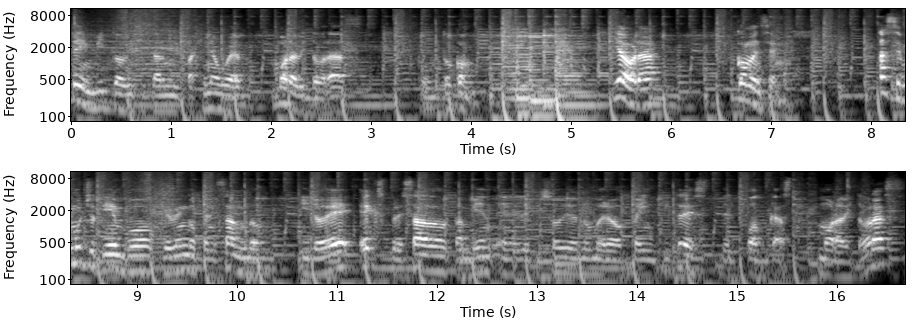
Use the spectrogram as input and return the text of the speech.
te invito a visitar mi página web moravitobras.com. Y ahora, comencemos. Hace mucho tiempo que vengo pensando y lo he expresado también en el episodio número 23 del podcast Moravito Brass,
